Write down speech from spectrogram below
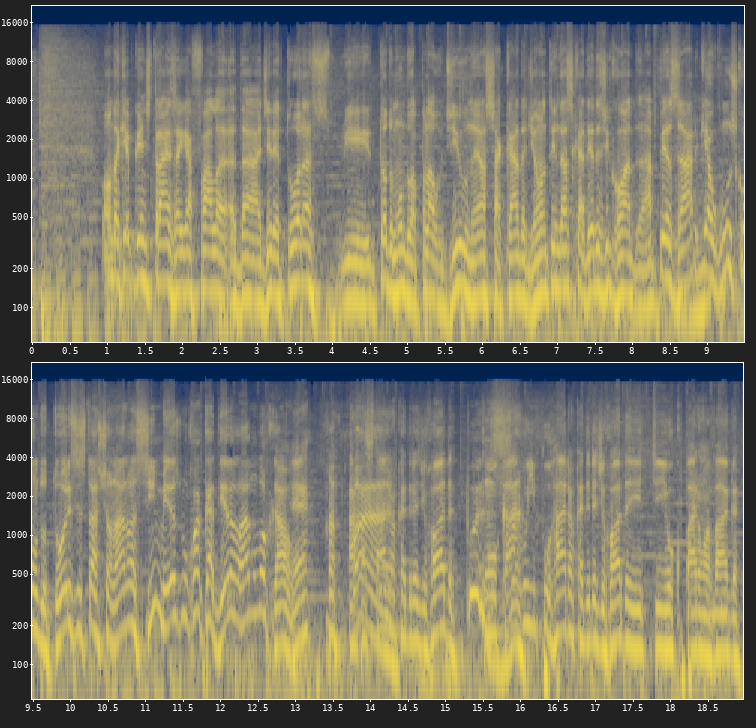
Bom, daqui a pouco a gente traz aí a fala da diretora e todo mundo aplaudiu, né, a sacada de ontem das cadeiras de roda, apesar que alguns condutores estacionaram assim mesmo com a cadeira lá no local. É. Arrastaram a cadeira de roda pois com o carro é. e empurraram a cadeira de roda e, e ocuparam a vaga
